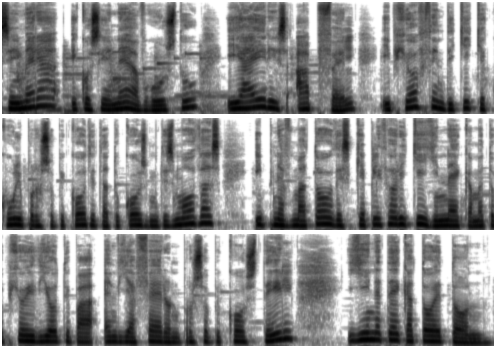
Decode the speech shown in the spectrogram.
Σήμερα, 29 Αυγούστου, η Iris Apfel, η πιο αυθεντική και cool προσωπικότητα του κόσμου της μόδας, η πνευματώδης και πληθωρική γυναίκα με το πιο ιδιότυπα ενδιαφέρον προσωπικό στυλ, γίνεται 100 ετών.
